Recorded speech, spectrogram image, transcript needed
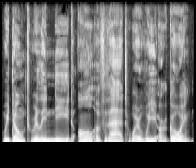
we don't really need all of that where we are going.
